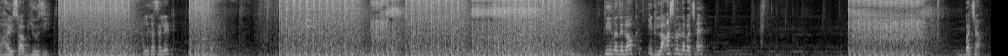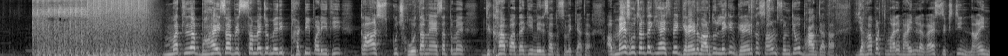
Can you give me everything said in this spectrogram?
भाई साहब यूजी हल्का सा लेट तीन बंदे नॉक एक लास्ट बंदा बचा है। बचा। मतलब भाई साहब, इस समय जो मेरी फटी पड़ी थी, काश कुछ होता मैं ऐसा तुम्हें दिखा पाता कि मेरे साथ उस समय क्या था। अब मैं सोच रहा था कि हाँ इस पर ग्रैंड मार दूँ, लेकिन ग्रैंड का साउंड सुन के वो भाग जाता। यहाँ पर तुम्हारे भाई ने लगाया sixty nine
